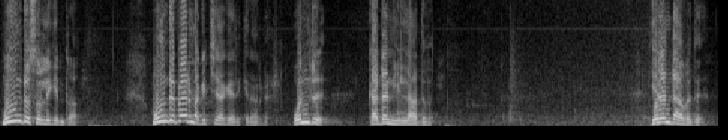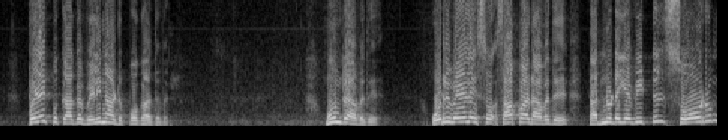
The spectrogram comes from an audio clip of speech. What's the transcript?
மூன்று சொல்லுகின்றான். மூன்று பேர் மகிழ்ச்சியாக இருக்கிறார்கள். ஒன்று கடன் இல்லாதவன். இரண்டாவது பிழைப்புக்காக வெளிநாடு போகாதவன். மூன்றாவது ஒருவேளை சோ சாப்பாடாவது தன்னுடைய வீட்டில் சோறும்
